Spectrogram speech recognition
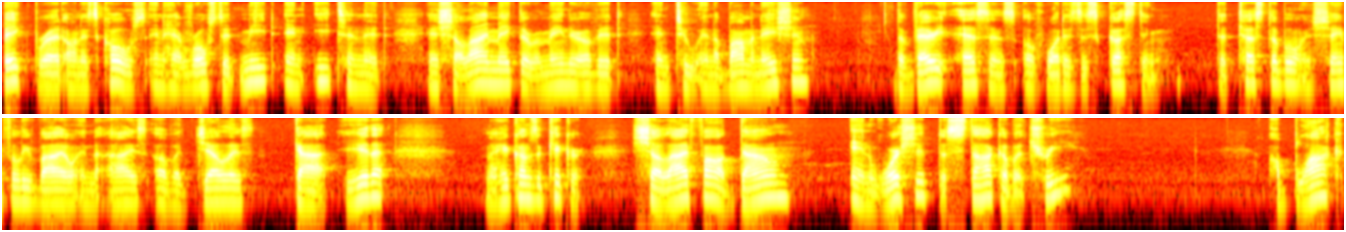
baked bread on its coals, and have roasted meat and eaten it, and shall I make the remainder of it into an abomination? The very essence of what is disgusting, detestable, and shamefully vile in the eyes of a jealous God. You hear that? Now here comes the kicker. Shall I fall down and worship the stock of a tree? A block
